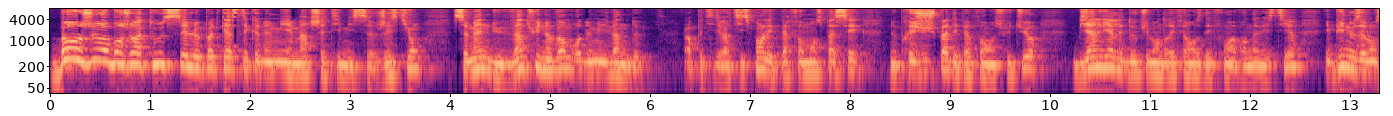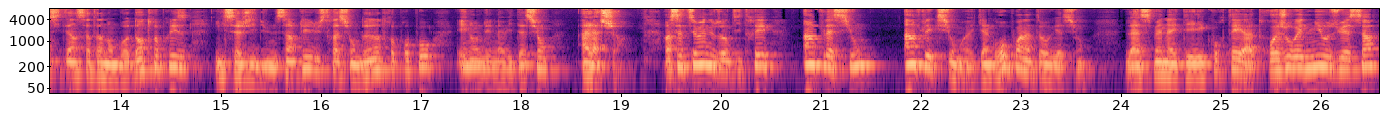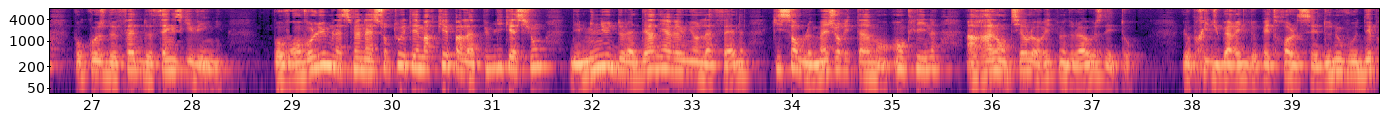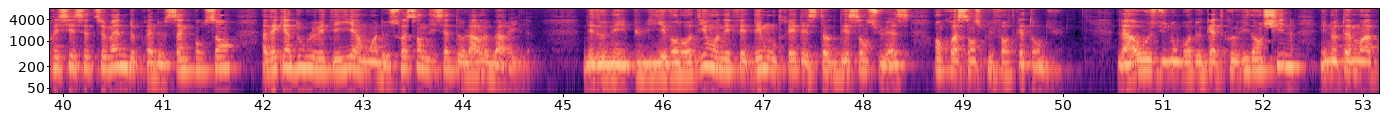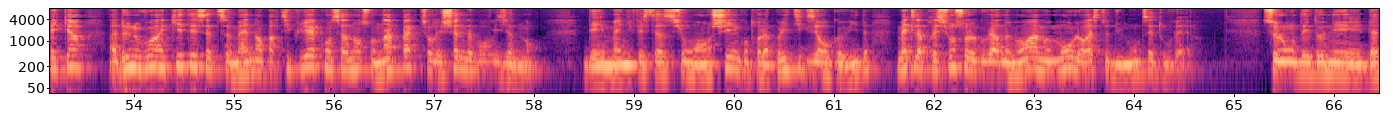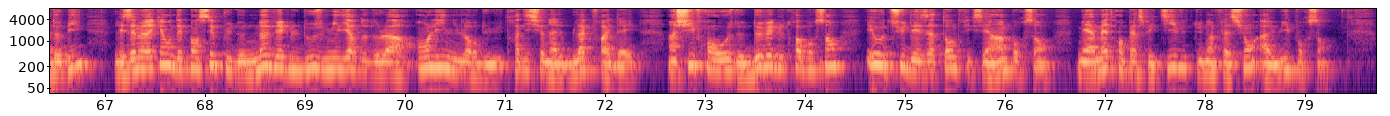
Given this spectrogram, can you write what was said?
Bonjour, bonjour à tous, c'est le podcast Économie et Marché Timis Gestion, semaine du 28 novembre 2022. Alors petit avertissement, les performances passées ne préjugent pas des performances futures, bien lire les documents de référence des fonds avant d'investir, et puis nous allons citer un certain nombre d'entreprises, il s'agit d'une simple illustration de notre propos et non d'une invitation à l'achat. Alors cette semaine nous avons titré Inflation, inflexion, avec un gros point d'interrogation. La semaine a été écourtée à trois jours et demi aux USA pour cause de fête de Thanksgiving. Pauvre en volume, la semaine a surtout été marquée par la publication des minutes de la dernière réunion de la Fed, qui semble majoritairement encline à ralentir le rythme de la hausse des taux. Le prix du baril de pétrole s'est de nouveau déprécié cette semaine de près de 5%, avec un WTI à moins de 77 dollars le baril. Des données publiées vendredi ont en effet démontré des stocks d'essence US en croissance plus forte qu'attendue. La hausse du nombre de cas de Covid en Chine, et notamment à Pékin, a de nouveau inquiété cette semaine, en particulier concernant son impact sur les chaînes d'approvisionnement. Des manifestations en Chine contre la politique zéro Covid mettent la pression sur le gouvernement à un moment où le reste du monde s'est ouvert. Selon des données d'Adobe, les Américains ont dépensé plus de 9,12 milliards de dollars en ligne lors du traditionnel Black Friday, un chiffre en hausse de 2,3% et au-dessus des attentes fixées à 1%, mais à mettre en perspective d'une inflation à 8%.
